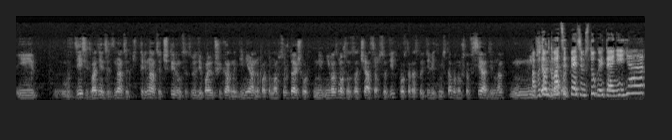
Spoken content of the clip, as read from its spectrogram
И в 10, в 11, 12, 13, 14 люди поют шикарно, гениально, потом обсуждаешь, вот не- невозможно за час обсудить, просто распределить места, потому что все одинаковые. а потом 25 им стукает, и они, я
